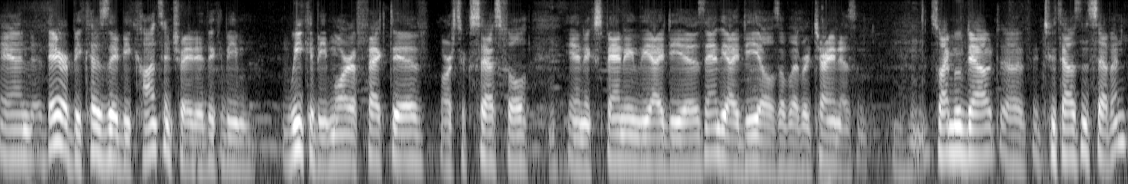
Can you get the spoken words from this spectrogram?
And there, because they'd be concentrated, they could be, we could be more effective, more successful in expanding the ideas and the ideals of libertarianism. Mm -hmm. So I moved out uh, in 2007,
